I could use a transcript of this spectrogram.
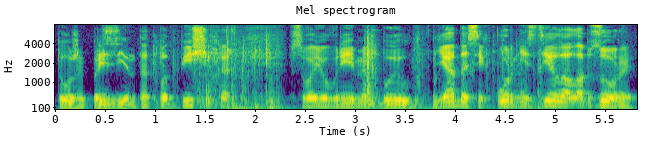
тоже презент от подписчика в свое время был. Я до сих пор не сделал обзоры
